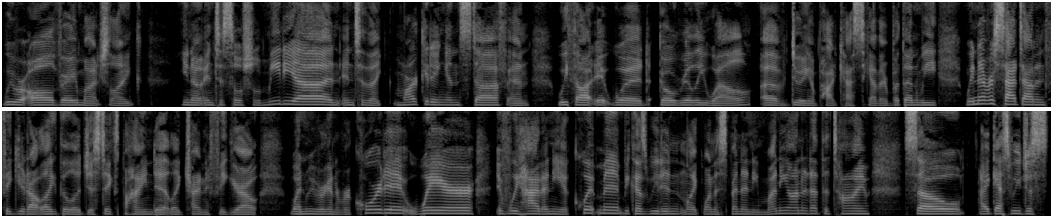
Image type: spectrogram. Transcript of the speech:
we were all very much like, you know, into social media and into like marketing and stuff. And we thought it would go really well of doing a podcast together. But then we we never sat down and figured out like the logistics behind it, like trying to figure out when we were gonna record it, where, if we had any equipment, because we didn't like want to spend any money on it at the time. So I guess we just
